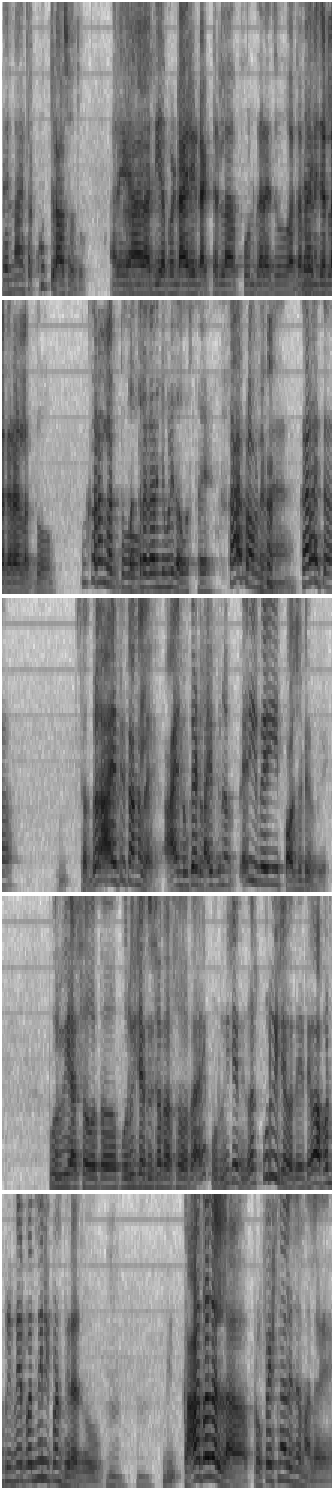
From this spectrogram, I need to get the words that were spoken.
त्यांना आता खूप त्रास होतो. अरे यार आधी आपण डायरेक्ट ॲक्टरला फोन करायचो आता मॅनेजरला करायला लागतो. करायला लागतो. पत्रकारांची मुळीच अवस्था आहे. काय प्रॉब्लेम आहे? करायचा. सगळं आहे ते चांगलं आहे I look at life in a very very positive way पूर्वी असं होतं पूर्वीच्या दिवसात असं होतं. अरे पूर्वीचे दिवस पूर्वीचे होते. तेव्हा आपण प्रीमियर पण मिनिट पण फिरायचो. काळ बदलला. प्रोफेशनलिझम आलंय.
